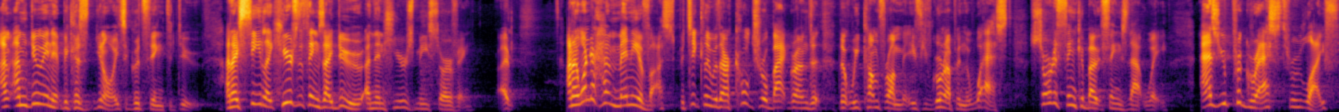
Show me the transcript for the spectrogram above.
I'm doing it because, you know, it's a good thing to do. And I see, like, here's the things I do, and then here's me serving. Right? And I wonder how many of us, particularly with our cultural background that, that we come from, if you've grown up in the West, sort of think about things that way. As you progress through life,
